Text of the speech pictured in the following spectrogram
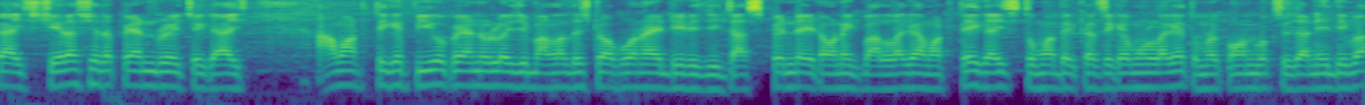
গাইজ সেরা সেরা প্যান্ট রয়েছে গাইজ আমার থেকে প্রিয় প্যান্ট হলো যে বাংলাদেশ টপ ওয়ান আইডির যে জাস্ট প্যান্টটা, এটা অনেক ভালো লাগে আমার থেকে গাইজ তোমাদের কাছে কেমন লাগে তোমরা কমেন্ট বক্সে জানিয়ে দিবা।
